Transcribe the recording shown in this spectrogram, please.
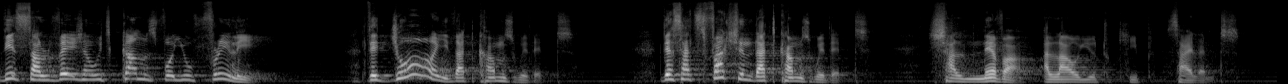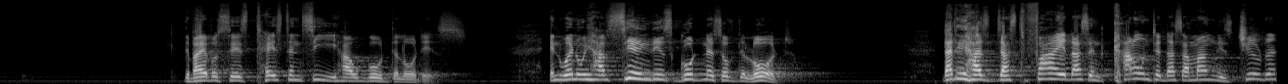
this salvation which comes for you freely, the joy that comes with it, the satisfaction that comes with it, shall never allow you to keep silent. The Bible says, Taste and see how good the Lord is. And when we have seen this goodness of the Lord, that He has justified us and counted us among His children,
